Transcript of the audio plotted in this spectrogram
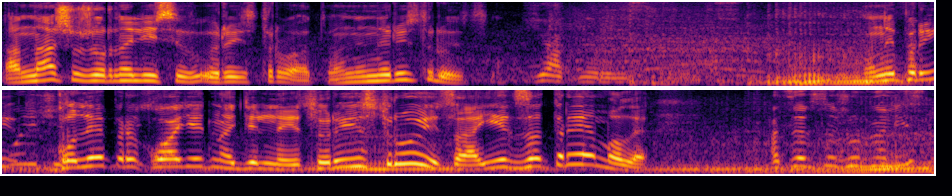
А наші журналістів реєструвати? Вони не реєструються. Як не реєструються? Вони при... коли приходять на дільницю, реєструються, а їх затримали. А це все журналісти?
